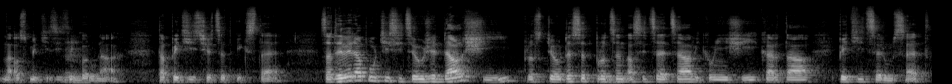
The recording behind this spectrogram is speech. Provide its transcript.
na 8000 hmm. korunách, ta 5600 XT, za 9,5 tisíce už je další, prostě o 10% asi cca výkonnější karta 5700,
